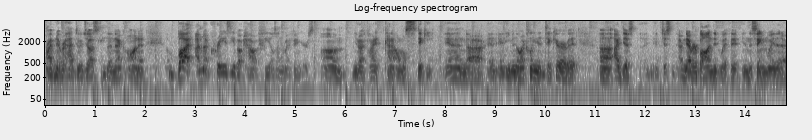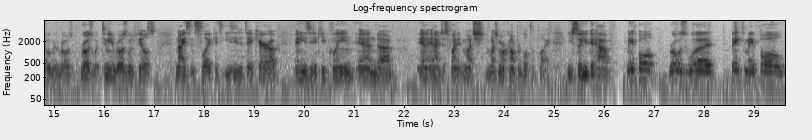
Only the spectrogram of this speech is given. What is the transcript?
I've never had to adjust the neck on it but I'm not crazy about how it feels under my fingers. Um, you know, I find it kind of almost sticky, and, uh, and, and even though I clean it and take care of it, uh, I just, it just, I've never bonded with it in the same way that I would with rose, rosewood. To me, rosewood feels nice and slick. It's easy to take care of and easy to keep clean, and uh, and and I just find it much much more comfortable to play. You, so you could have maple, rosewood, baked maple,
